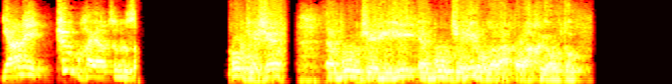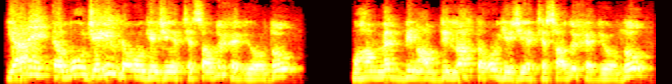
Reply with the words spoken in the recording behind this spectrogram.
yani tüm hayatınıza o gece Ebu Cehil'i Ebu Cehil olarak bırakıyordu. Yani Ebu Cehil de o geceye tesadüf ediyordu. Muhammed bin Abdullah da o geceye tesadüf ediyordu.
